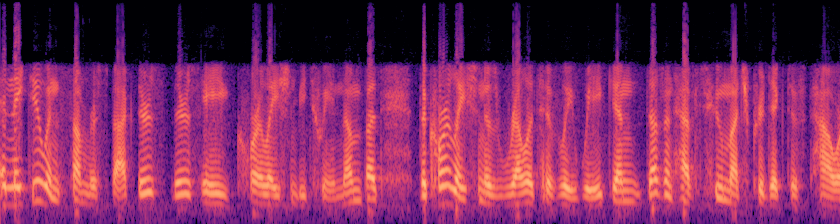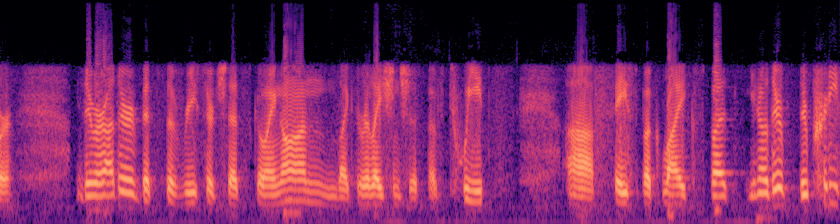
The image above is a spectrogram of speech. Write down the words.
And they do in some respect. There's, there's a correlation between them, but the correlation is relatively weak and doesn't have too much predictive power. There are other bits of research that's going on, like the relationship of tweets uh, Facebook likes, but you know they're they're pretty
